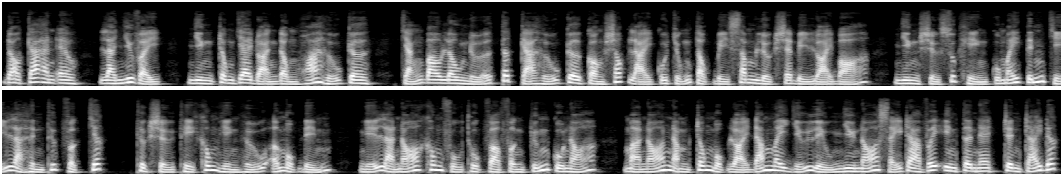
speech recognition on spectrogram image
Đo cá anh eo, là như vậy, nhưng trong giai đoạn đồng hóa hữu cơ, chẳng bao lâu nữa tất cả hữu cơ còn sót lại của chủng tộc bị xâm lược sẽ bị loại bỏ, nhưng sự xuất hiện của máy tính chỉ là hình thức vật chất, thực sự thì không hiện hữu ở một điểm, nghĩa là nó không phụ thuộc vào phần cứng của nó, mà nó nằm trong một loại đám mây dữ liệu như nó xảy ra với Internet trên trái đất.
